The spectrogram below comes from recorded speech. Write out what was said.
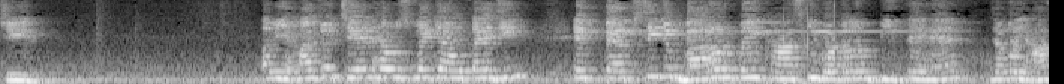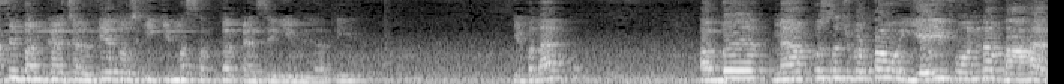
चेन अब यहाँ जो चेन है, उसमें क्या होता है जी? एक पेप्सी जो बारह रुपए की कांच की बोतल हम पीते हैं, जब वो यहाँ से बनकर चलती है तो उसकी कीमत सत्तर पैसे की हो जाती है। ये पता है आपको? अब मैं आपको सच बताऊँ, यही फ़ोन ना बाहर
